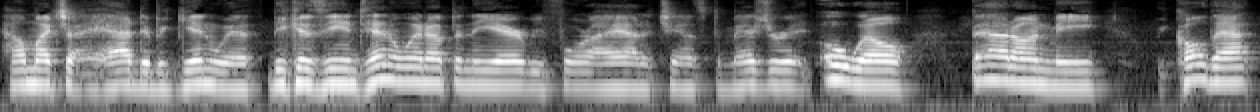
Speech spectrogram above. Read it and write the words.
how much I had to begin with because the antenna went up in the air before I had a chance to measure it. Oh well, bad on me. We call that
